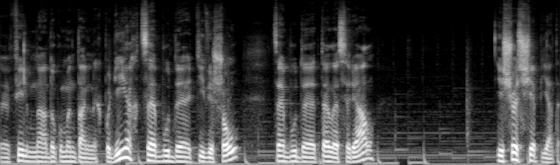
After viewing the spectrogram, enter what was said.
е, фільм на документальних подіях, це буде тіві-шоу, це буде телесеріал і щось ще п'яте.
